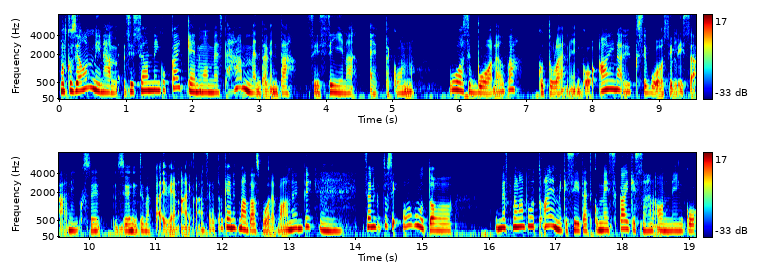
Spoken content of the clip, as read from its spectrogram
Mutta kun se on niin, hämm- siis se on niinku kaikkein mun mielestä hämmentävintä siis siinä, että kun vuosi vuodelta – kun tulee niin kuin aina yksi vuosi lisää niin kuin sy- syntymäpäivien aikaan. Sille, että okei, nyt mä oon taas vuoden vanhempi. Mm. Se on niin kuin tosi outoa. Mun mielestä me ollaan puhuttu aiemminkin siitä, että kun meissä kaikissahan on niin kuin,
